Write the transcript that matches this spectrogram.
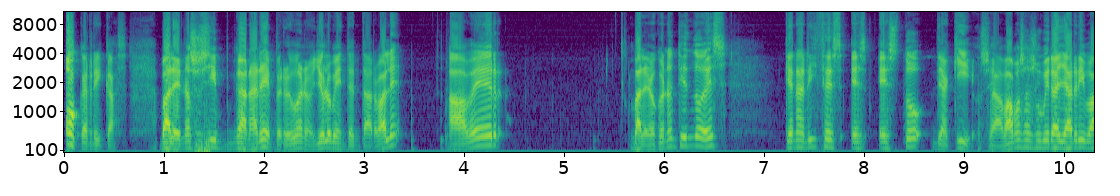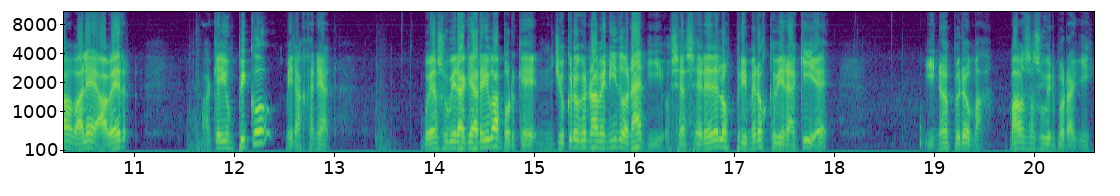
¡Oh, qué ricas! Vale, no sé si ganaré, pero bueno, yo lo voy a intentar, ¿vale? A ver... Vale, lo que no entiendo es ¿Qué narices es esto de aquí? O sea, vamos a subir allá arriba, ¿vale? A ver, aquí hay un pico Mira, genial Voy a subir aquí arriba porque yo creo que no ha venido nadie O sea, seré de los primeros que viene aquí, ¿eh? Y no es broma Vamos a subir por aquí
